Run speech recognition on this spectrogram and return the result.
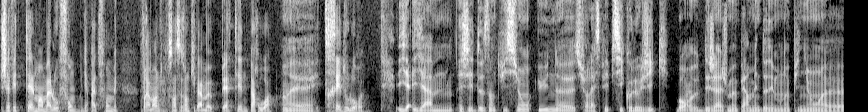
j'avais tellement mal au fond. Il n'y a pas de fond, mais vraiment, j'ai la sensation qu'il va me péter une paroi. Ouais. C'est très douloureux. Y a, y a, hum, j'ai deux intuitions. Une euh, sur l'aspect psychologique. Bon, Ouais. euh, déjà, je me permets de donner mon opinion. euh,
